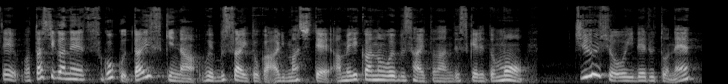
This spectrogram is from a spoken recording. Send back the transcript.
で、私がね、すごく大好きなウェブサイトがありまして、アメリカのウェブサイトなんですけれども、住所を入れるとね、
